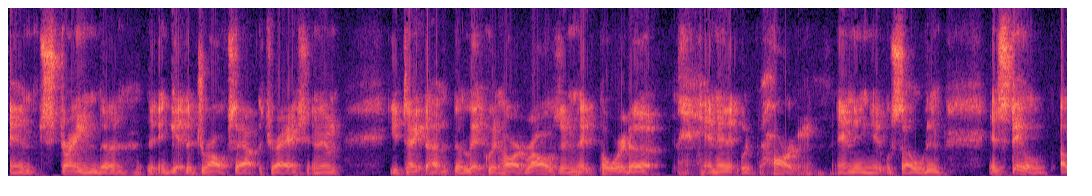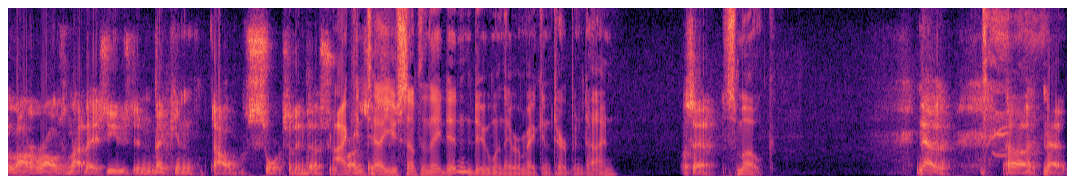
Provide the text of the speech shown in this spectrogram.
and strain the and get the dross out the trash, and then you take the, the liquid hard rosin, and pour it up, and then it would harden, and then it was sold. And and still a lot of rosin like that's used in making all sorts of industrial. I can tell you something they didn't do when they were making turpentine: what's that. smoke. No, uh, no.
